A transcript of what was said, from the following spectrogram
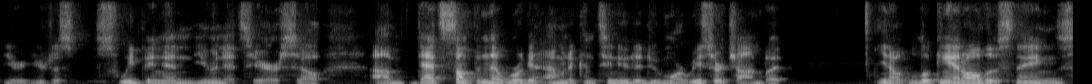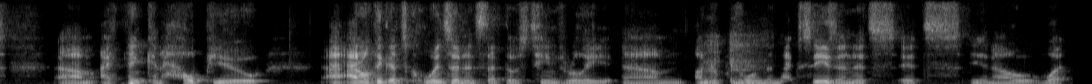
you're, you're just sweeping in units here. So um, that's something that we're gonna I'm to continue to do more research on. But you know, looking at all those things um, I think can help you. I don't think it's coincidence that those teams really um, underperform the next season. It's it's you know what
